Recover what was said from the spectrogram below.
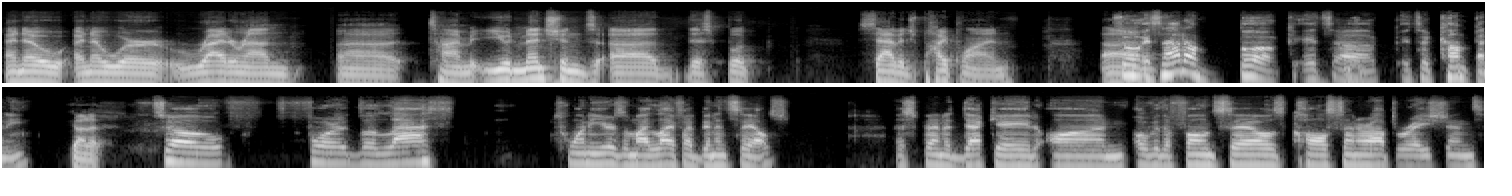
I know, I know, we're right around uh, time. You had mentioned uh, this book, Savage Pipeline. so it's not a book; it's a it's a company. Got it. So for the last 20 years of my life, I've been in sales. I spent a decade on over the phone sales, call center operations,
